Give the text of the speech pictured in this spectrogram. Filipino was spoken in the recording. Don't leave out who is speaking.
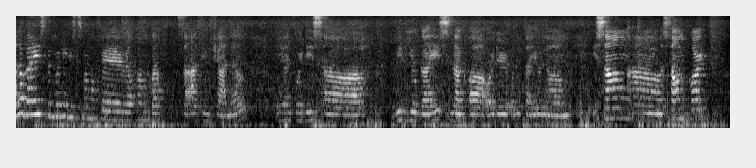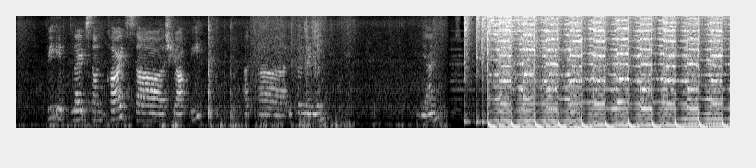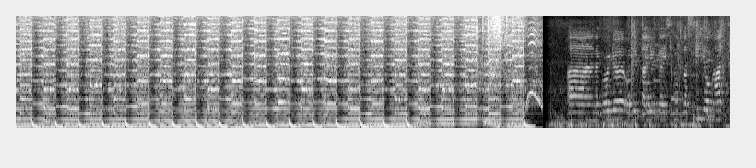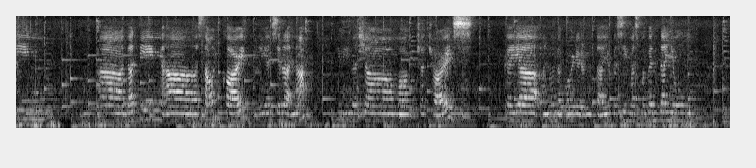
Speaker 1: Hello guys! Good morning! This is Mama Fair. Welcome back sa ating channel. Ayan, for this uh, video guys, nag-order ulit tayo ng isang uh, sound card V8 Live sound card sa Shopee. At uh, ito na yun. Yan. Dating ah, sound card. Ayan sira na. Hindi na siya mag-charge kaya ano nag-order ulit tayo kasi mas maganda yung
